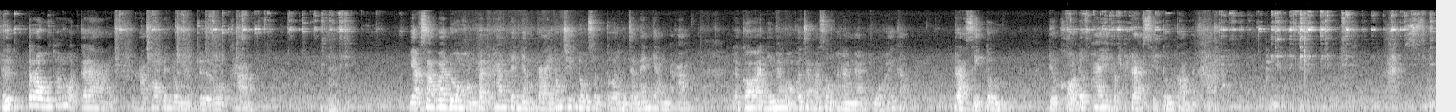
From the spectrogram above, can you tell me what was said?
หรือตรงทั้งหมดก็ได้นะคะ เพราะเป็นดวงแบบโดยรวมค่ะอยากทราบว่าดวงของแต่ละท่านเป็นอย่างไร ต้องเช็คดวงส่วนตัวถึงจะแม่นยำนะคะ แล้วก็อันนี้แม่หมอก็จะมาส่งพลังงานบวกให้กับราศีตุลเดี๋ยวขอเลือกไพ่ให้กับราศีตุลก่อนนะคะสอง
